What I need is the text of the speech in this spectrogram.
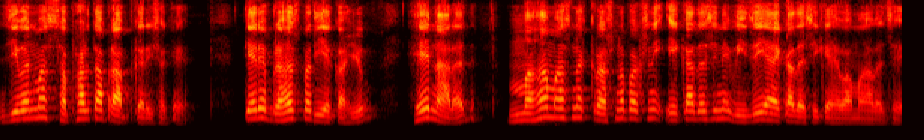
જીવનમાં સફળતા પ્રાપ્ત કરી શકે? ત્યારે બૃહસ્પતિએ કહ્યું, હે નારદ, મહામાસના કૃષ્ણ પક્ષની એકાદશીને વિજયા એકાદશી કહેવામાં આવે છે.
